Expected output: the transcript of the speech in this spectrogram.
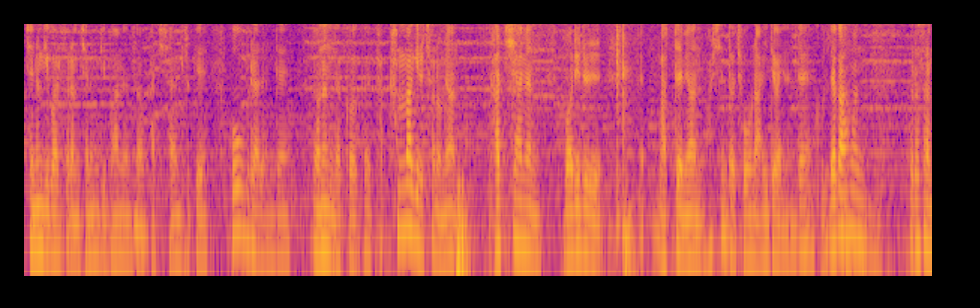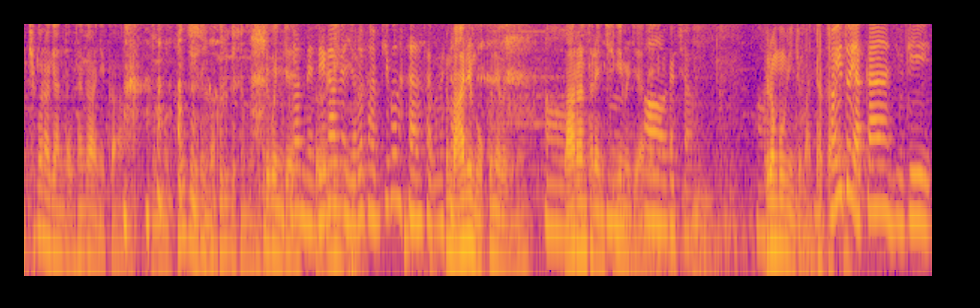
재능 기부할 사람 재능 기부하면서 같이 자연스럽게 호흡을 해야 되는데 너는 내거 그 칸막이를 쳐놓으면 같이 하면 머리를 맞대면 훨씬 더 좋은 아이디어가 있는데 그렇죠. 내가 하면 여러 사람 피곤하게 한다고 생각하니까 뭐 행정에서는 그렇게 생각하고 그리고 이제 그런데 그 내가 리- 하면 여러 사람 피곤하다고 그 말을 못 꺼내거든요. 어. 말하는 사람이 책임을 음. 져야 어, 되니까. 그렇죠. 음. 어. 그런 부분이 좀 안타깝죠. 저희도 약간 여기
